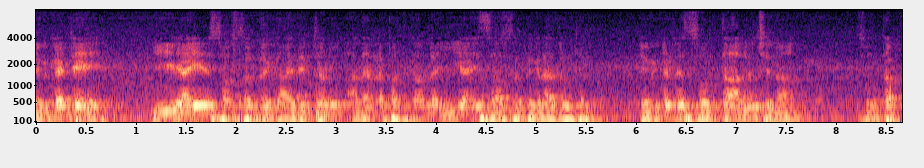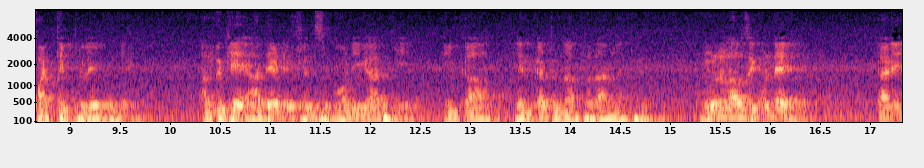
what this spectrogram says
ఎందుకంటే ఈఐఎస్ ఆఫీసర్ దగ్గర అది ఉంటాడు అదన్న పథకంలో ఈఐఎస్ ఆఫీసర్ దగ్గర అది ఉంటాడు ఎందుకంటే సొంత ఆలోచన సొంత పట్టింపు లేకుండే. అందుకే అదే డిఫరెన్స్ మోడీ గారికి ఇంకా వెనుకట్టున్న ప్రధానమంత్రి. రూరల్ హౌసింగ్ ఉండే కానీ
